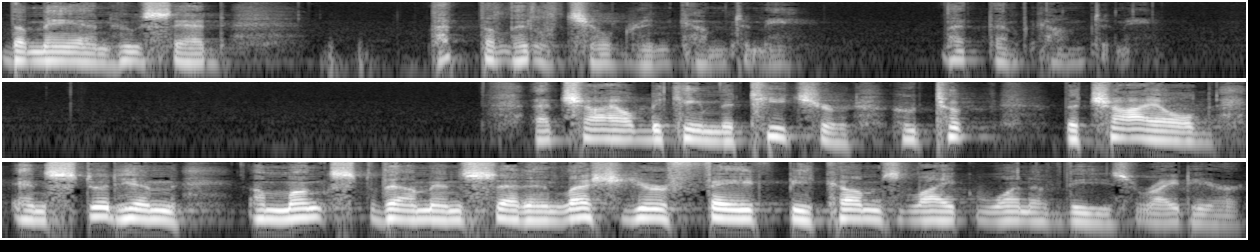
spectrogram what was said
the man who said, Let the little children come to me. Let them come to me. That child became the teacher who took the child and stood him amongst them and said, Unless your faith becomes like one of these right here,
